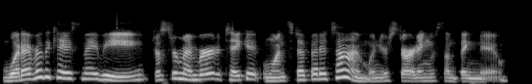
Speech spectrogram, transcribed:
Whatever the case may be, just remember to take it one step at a time when you're starting with something new.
